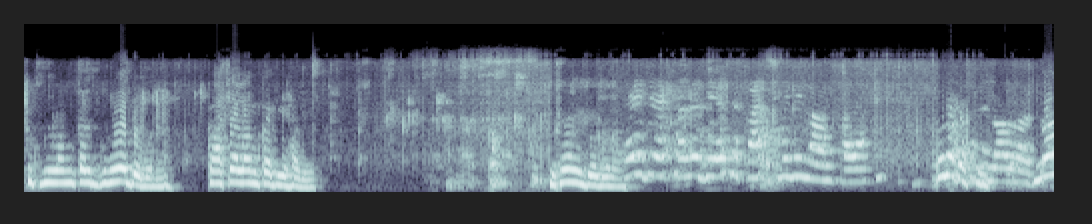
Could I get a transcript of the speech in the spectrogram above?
শুকনো লঙ্কার গুঁড়ো দেবো না কাঁচা লঙ্কা দিয়ে হবে। আমি দেবো না? এখানে কোথায় কাশ্মীর? না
